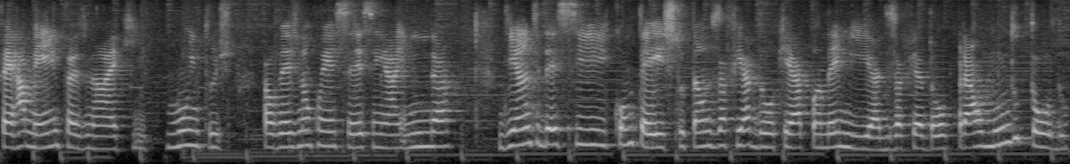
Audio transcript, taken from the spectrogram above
ferramentas né, que muitos talvez não conhecessem ainda. Diante desse contexto tão desafiador que é a pandemia, desafiador para o mundo todo,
